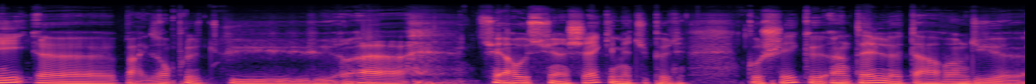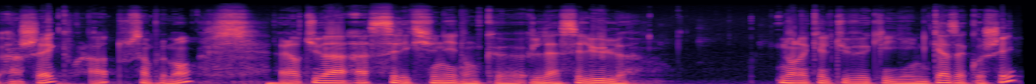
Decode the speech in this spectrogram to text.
et euh, par exemple tu as, reçu un chèque, et bien tu peux cocher qu'un tel t'a rendu un chèque, voilà, tout simplement. Alors tu vas sélectionner donc la cellule dans laquelle tu veux qu'il y ait une case à cocher.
